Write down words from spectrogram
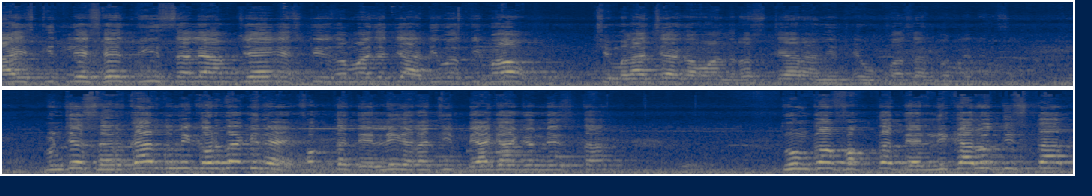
आयज कितलेशेच दीस जाले आमचे एस टी समाजाचे आदिवासी भाव चिमलाच्या गांवांत रस्त्यार आनी ते उपासार बसलेले आसा म्हणजे सरकार तुमी करता कितें फक्त देल्ली घराची बॅगां घेवन न्हेसता तुमकां फक्त देल्लीकारूच दिसतात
